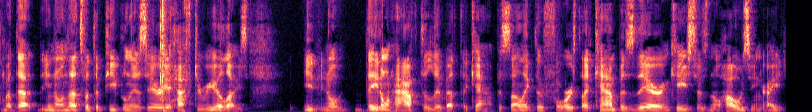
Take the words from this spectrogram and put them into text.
But that, you know, and that's what the people in this area have to realize you know they don't have to live at the camp it's not like they're forced that camp is there in case there's no housing right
